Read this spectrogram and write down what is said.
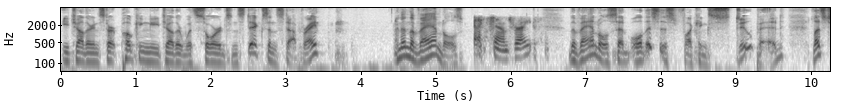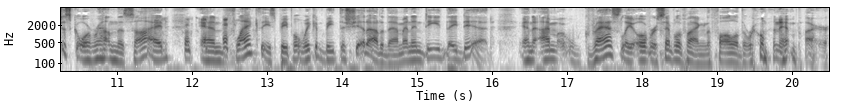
each other and start poking each other with swords and sticks and stuff, right? And then the Vandals, that sounds right. the Vandals said, "Well, this is fucking stupid. Let's just go around the side and flank these people. We can beat the shit out of them." And indeed, they did. And I'm vastly oversimplifying the fall of the Roman Empire,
